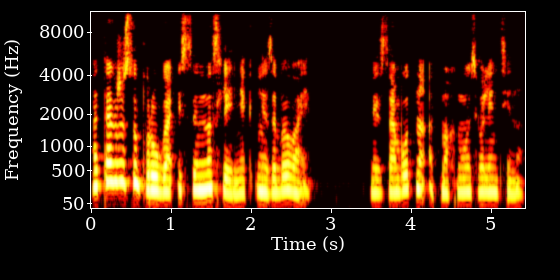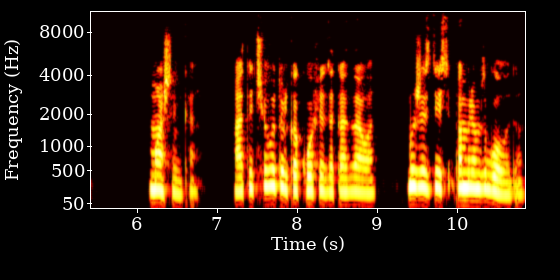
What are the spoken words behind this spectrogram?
А также супруга и сын-наследник, не забывай. Беззаботно отмахнулась Валентина. Машенька, а ты чего только кофе заказала? Мы же здесь помрем с голоду.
